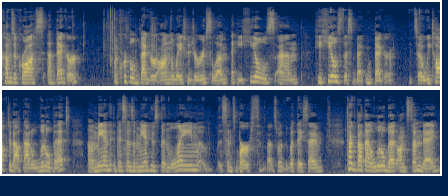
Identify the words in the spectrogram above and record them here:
comes across a beggar, a crippled beggar on the way to Jerusalem, and he heals um, he heals this be- beggar. So we talked about that a little bit. A man that says a man who's been lame since birth. That's what what they say. Talked about that a little bit on Sunday,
